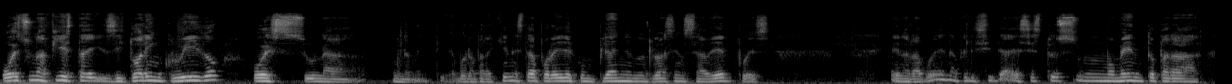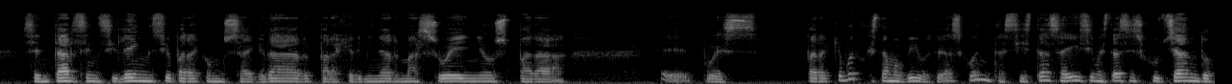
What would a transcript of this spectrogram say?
o es una fiesta ritual incluido o es una, una mentira. Bueno, para quien está por ahí de cumpleaños nos lo hacen saber, pues enhorabuena, felicidades. Esto es un momento para sentarse en silencio, para consagrar, para germinar más sueños, para, eh, pues, para qué bueno que estamos vivos, ¿te das cuenta? Si estás ahí, si me estás escuchando,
